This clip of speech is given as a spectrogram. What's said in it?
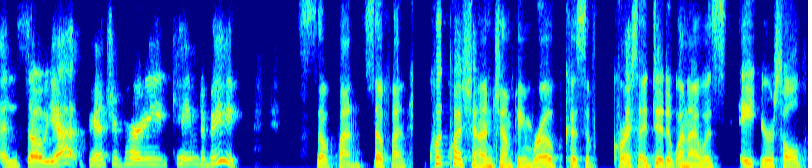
and so yeah pantry party came to be so fun so fun quick question on jumping rope because of course i did it when i was eight years old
